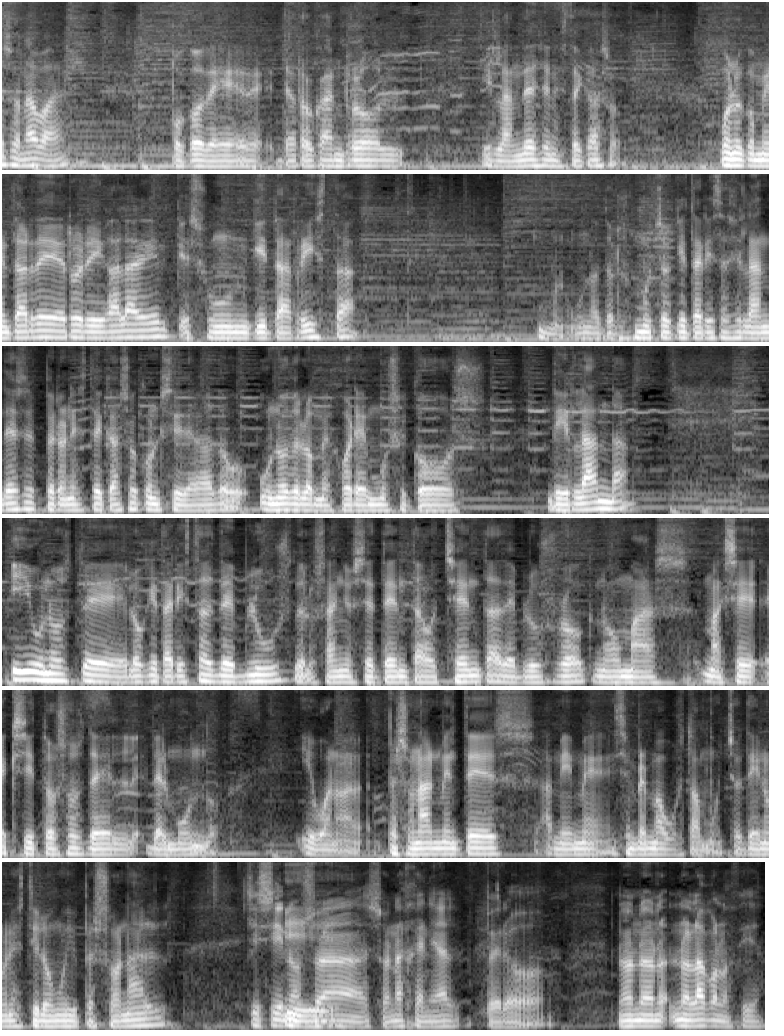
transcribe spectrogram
Me sonaba, ¿eh? un poco de, de rock and roll irlandés en este caso. Bueno, comentar de Rory Gallagher, que es un guitarrista, uno de los muchos guitarristas irlandeses, pero en este caso considerado uno de los mejores músicos de Irlanda y uno de los guitarristas de blues de los años 70-80, de blues rock no más, más exitosos del, del mundo. Y bueno, personalmente es, a mí me, siempre me ha gustado mucho, tiene un estilo muy personal. Sí, sí, no, y, suena, suena genial, pero no, no, no la conocía.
